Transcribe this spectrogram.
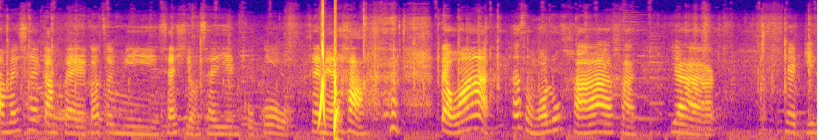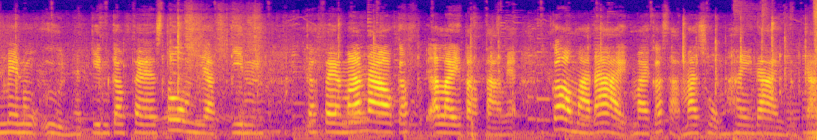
ถ้าไม่ใช่กาแฟก็จะมีชาเขียวชาเย็นโกโก้แค่นี้ค่ะ แต่ว่าถ้าสมมติว่าลูกค้าค่ะ อยากอยากกินเมนูอื่น อยากกินกาแฟส้ม อยากกินกาแฟมะนาวกาแฟอะไรต่างๆเนี่ยก็เอามาได้ไมค์ก็สามารถชงให้ได้เหมือนกัน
